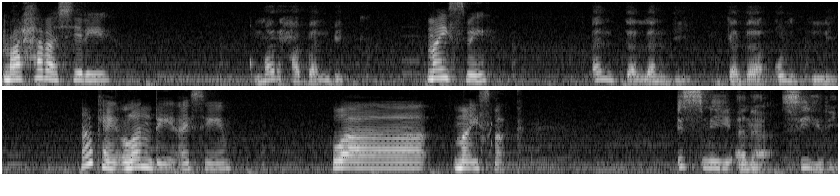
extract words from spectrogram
مرحبا شيري. مرحبا بك ما اسمي. أنت لندي كذا قلت لي Okay, لندي, I see. وما اسمك؟ اسمي أنا سيري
